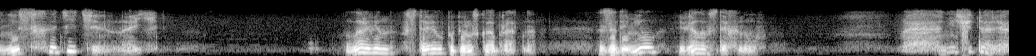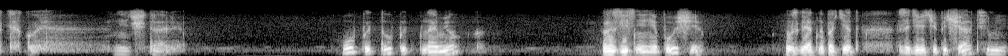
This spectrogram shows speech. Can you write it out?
снисходительной. Ларвин вставил папироску обратно. Задымил, вяло вздохнув. Не читали о такой. Не читали. Опыт, опыт, намек. Разъяснение позже. Взгляд на пакет за девятью печатями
